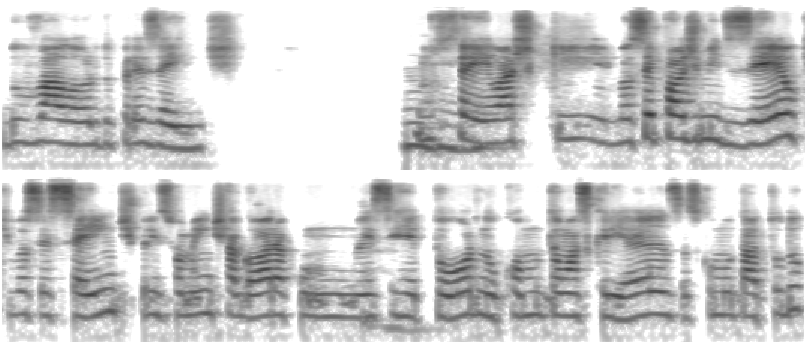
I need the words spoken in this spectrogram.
do valor do presente. Uhum. Não sei, eu acho que você pode me dizer o que você sente, principalmente agora com esse retorno, como estão as crianças, como está tudo,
